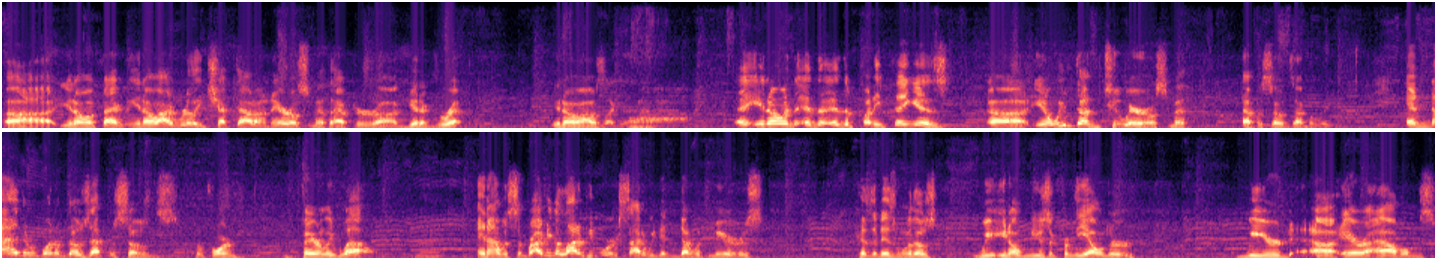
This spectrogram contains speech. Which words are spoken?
Uh, you know, in fact, you know, I really checked out on Aerosmith after uh, Get a Grip. You know, I was like, ah. And, you know, and, and, the, and the funny thing is, uh, you know, we've done two Aerosmith episodes, I believe. And neither one of those episodes performed fairly well. And I was surprised. I mean, a lot of people were excited we did Done with Mirrors because it is one of those, we you know, music from the elder, weird uh, era albums.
